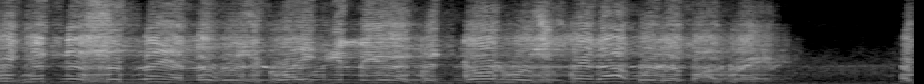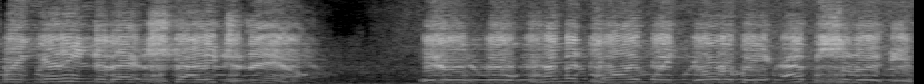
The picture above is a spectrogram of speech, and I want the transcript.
wickedness of man that was great in the earth. And God was fed up with it, my friend. And we're getting to that stage now. It'll, there'll come a time when God will be absolutely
